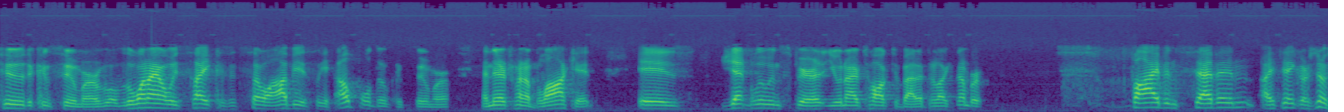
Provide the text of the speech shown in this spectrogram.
to the consumer. The one I always cite because it's so obviously helpful to a consumer, and they're trying to block it, is JetBlue and Spirit. You and I have talked about it. They're like number five and seven, I think, or no,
